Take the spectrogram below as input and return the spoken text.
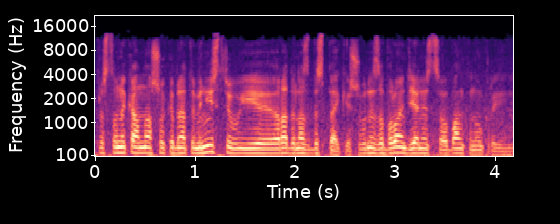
представникам нашого кабінету міністрів і Ради нацбезпеки, що вони заборонять діяльність цього банку на Україні.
